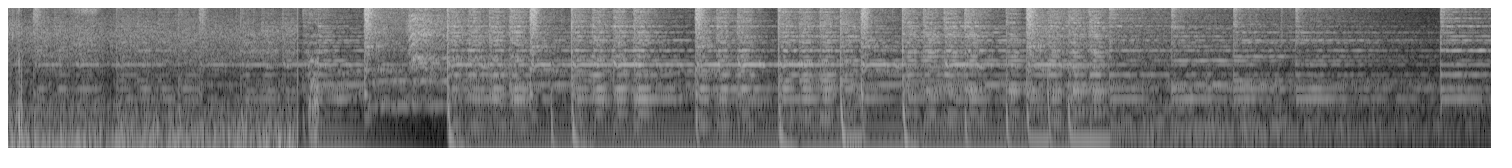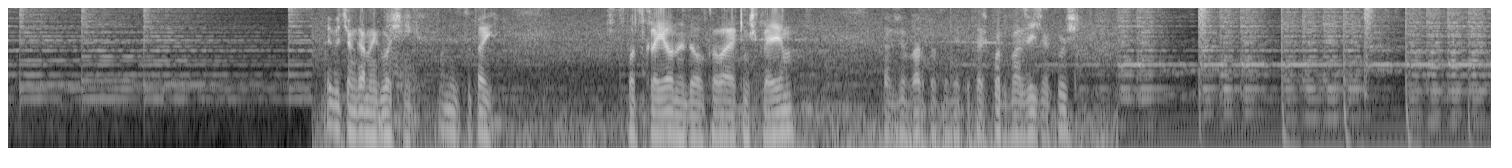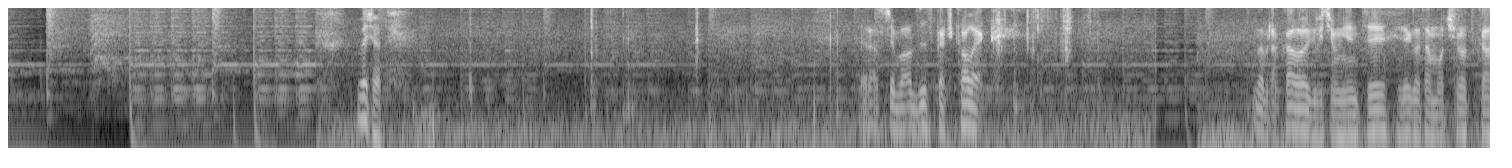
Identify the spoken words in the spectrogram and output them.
I wyciągamy głośnik. On jest tutaj podklejony dookoła jakimś klejem. Także warto sobie to też podważyć jakoś. Wysiadł. Teraz trzeba odzyskać kołek. Dobra, kawałek wyciągnięty, jego tam od środka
